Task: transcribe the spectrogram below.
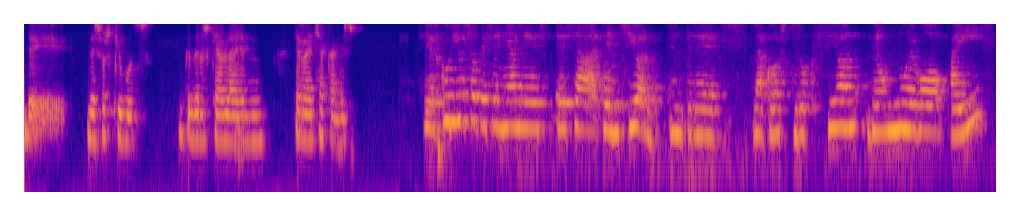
de, esos kibbutz de los que habla en Tierra de Chacales. Sí, es curioso que señales esa tensión entre la construcción de un nuevo país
